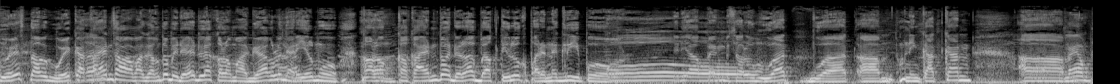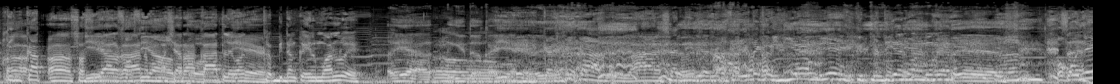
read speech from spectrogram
gue, tahu gue KKN sama magang tuh bedanya adalah kalau magang lu nyari ilmu. Kalau KKN tuh adalah bakti lu kepada negeri, Po. Oh. Jadi apa yang bisa lu buat buat um, meningkatkan um, Kayak tingkat eh, sosial Iya, kan sosial, masyarakat betul. lewat Iya. ke bidang keilmuan lu ya. Iya gitu kayaknya. Iya, kayaknya. Kita ke Indian, iya. Ketinggian ngomongnya. Pokoknya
